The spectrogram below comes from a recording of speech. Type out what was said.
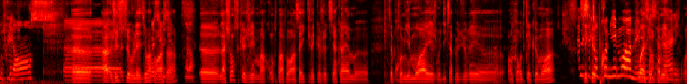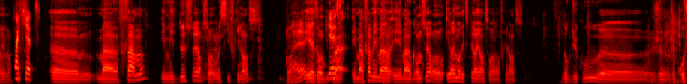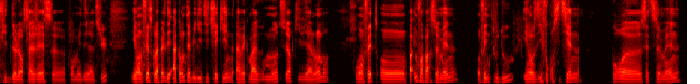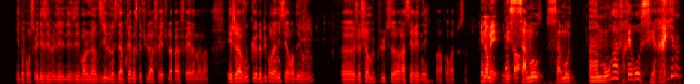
Ou freelance Euh, ah, juste, je voulais dire par rapport à ça. Voilà. Euh, la chance que j'ai, par contre, par rapport à ça, et qui fait que je tiens quand même euh, ce premier mois et je me dis que ça peut durer euh, encore quelques mois. Ah, mais c'est que- ton premier mois, mais ouais, oui, c'est mon ça premier, va aller. mon premier mois. T'inquiète. Euh, ma femme et mes deux sœurs sont aussi freelance. Ouais. Et elles ont Yes. ma, et ma femme et ma et ma grande sœur ont énormément d'expérience en freelance. Donc du coup, euh, je, je profite de leur sagesse euh, pour m'aider là-dessus. Et on fait ce qu'on appelle des accountability check-in avec ma mon autre sœur qui vit à Londres, où en fait, on une fois par semaine, on fait une to-do et on se dit il faut qu'on s'y tienne pour euh, cette semaine. Et donc on se met les, é- les, les éléments le lundi, le lundi d'après, parce que tu l'as fait, tu l'as pas fait, nanana. Et j'avoue que depuis qu'on a mis ces rendez-vous, euh, je suis un peu plus rasséréné par rapport à tout ça. Mais non, mais, mais. Samo, Samo, un mois, frérot, c'est rien.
